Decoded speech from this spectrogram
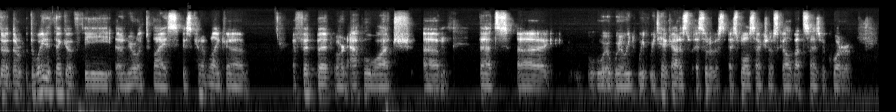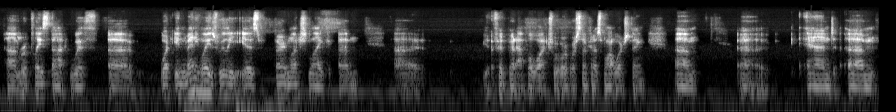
the, the, the way to think of the uh, Neuralink device is kind of like a, a Fitbit or an Apple Watch um, that's uh, where, where we, we, we take out a sort of a small section of skull about the size of a quarter, um, replace that with uh, what in many ways really is very much like um, uh, a Fitbit, Apple Watch, or, or some kind of smartwatch thing. Um, uh, and um,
